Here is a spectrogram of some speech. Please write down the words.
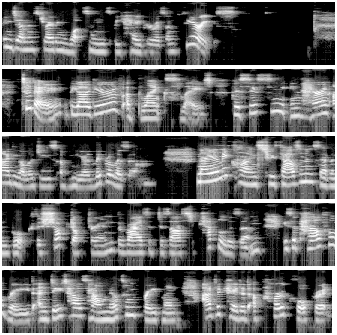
in demonstrating Watson's behaviorism theories. Today, the idea of a blank slate persists in the inherent ideologies of neoliberalism. Naomi Klein's 2007 book, The Shock Doctrine The Rise of Disaster Capitalism, is a powerful read and details how Milton Friedman advocated a pro corporate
